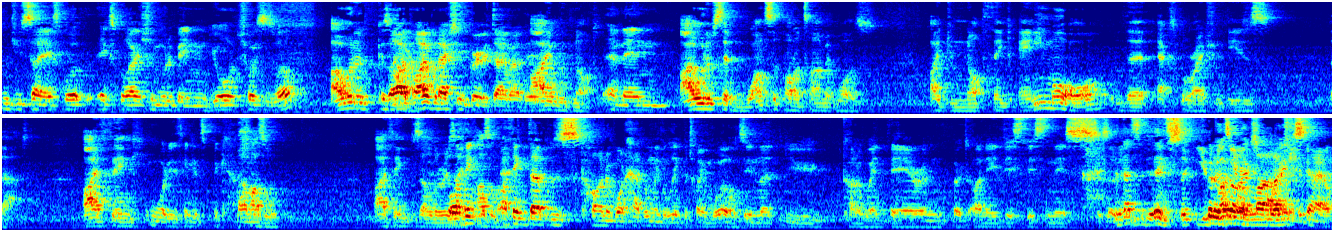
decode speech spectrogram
would you say explo- exploration would have been your choice as well? I would have... Because I, I would actually agree with Damo there. I would not. and then I would have said once upon a time it was. I do not think anymore that exploration is that. I think what do you think it's become? puzzle. I think Zelda is Well, I a think puzzle. I think that was kind of what happened with the Link Between Worlds, in that you kind of went there and I need this, this, and this. So But that's the thing. So you've but got it's your on a larger exploration. scale.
